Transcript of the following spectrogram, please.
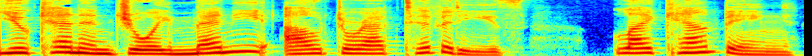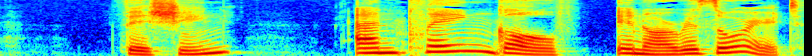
You can enjoy many outdoor activities like camping, fishing, and playing golf in our resort.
